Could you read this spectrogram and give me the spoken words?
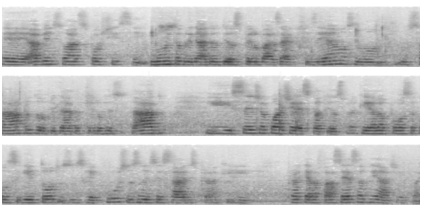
é, abençoados por ti sempre. Muito obrigada, Deus, pelo bazar que fizemos no, no sábado, obrigada pelo resultado. E seja com a Jéssica, Deus, para que ela possa conseguir todos os recursos necessários para que, para que ela faça essa viagem, Pai.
